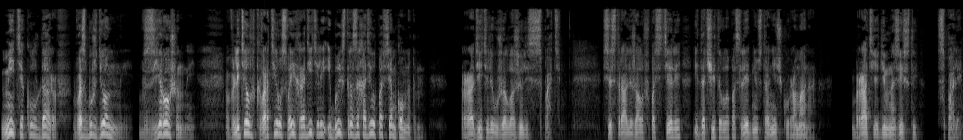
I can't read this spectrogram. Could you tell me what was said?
Митя Кулдаров, возбужденный, взъерошенный, влетел в квартиру своих родителей и быстро заходил по всем комнатам. Родители уже ложились спать. Сестра лежала в постели и дочитывала последнюю страничку романа. Братья-гимназисты спали.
